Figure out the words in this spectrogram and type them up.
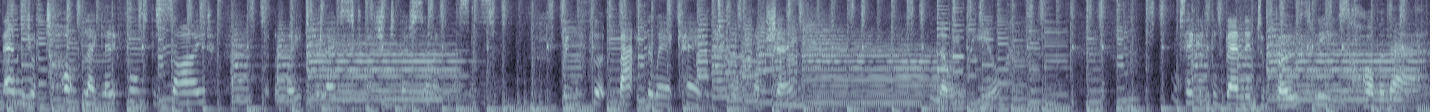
Bend your top leg. Let it fall to the side. Let the weight of the leg stretch into those side muscles. Bring the foot back the way it came to your penché. Lower your heel. Take a little bend into both knees, hover there.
